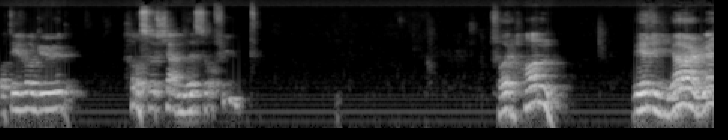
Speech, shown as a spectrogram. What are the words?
og til vår Gud. Og så kommer det så fint. For han vil gjerne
